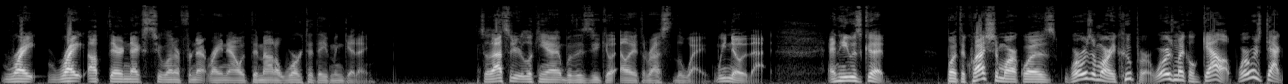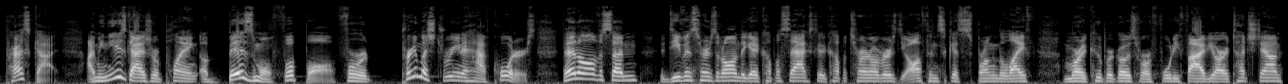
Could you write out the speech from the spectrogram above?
Right, right up there next to Leonard Fournette right now with the amount of work that they've been getting. So that's what you're looking at with Ezekiel Elliott the rest of the way. We know that. And he was good. But the question mark was, where was Amari Cooper? Where was Michael Gallup? Where was Dak Prescott? I mean, these guys were playing abysmal football for pretty much three and a half quarters. Then all of a sudden, the defense turns it on. They get a couple sacks, get a couple turnovers. The offense gets sprung to life. Amari Cooper goes for a 45 yard touchdown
